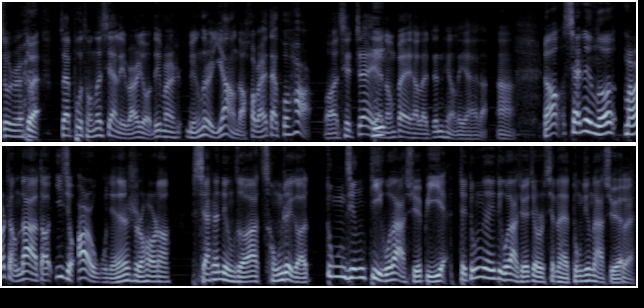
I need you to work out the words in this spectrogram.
就是对，在不同的县里边，有地方名字是一样的，后边还带括号。我去，这也嗯能背下来，真挺厉害的啊！然后夏山定则慢慢长大，到一九二五年的时候呢，夏山定则啊从这个东京帝国大学毕业。这东京帝国大学就是现在的东京大学。对，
